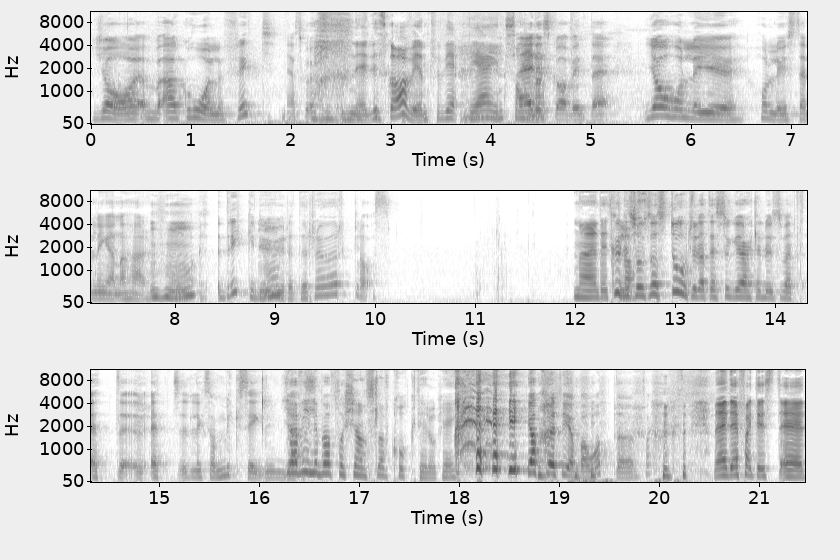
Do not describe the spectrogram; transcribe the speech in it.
Ja, alkoholfritt. Nej jag skojar. Nej, det ska vi inte, för vi, vi är inte såna. Nej det ska vi inte. Jag håller ju, håller ju ställningarna här. Mhm. Om, dricker du Mm. ur ett rörglas? Nej, det är ett Gud det glas. såg så stort ut att det såg verkligen ut som ett, ett, ett, liksom mixing Jag ville bara få känsla av cocktail, okej? jag, jag bara what the fuck. Nej, det är faktiskt eh,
